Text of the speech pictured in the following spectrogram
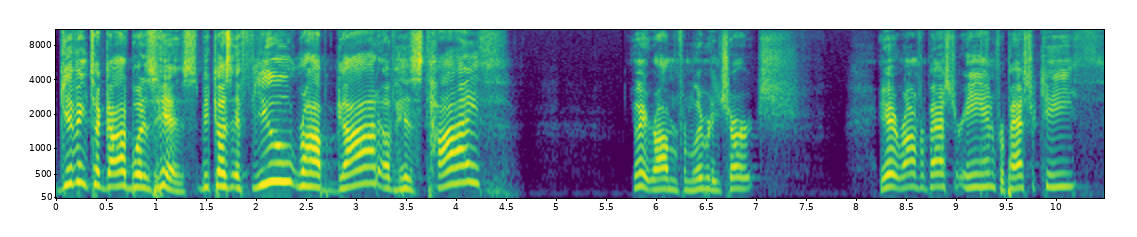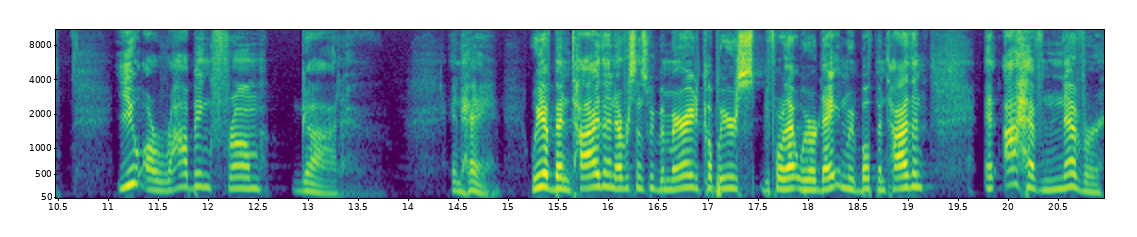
giving to God what is His. Because if you rob God of His tithe, you ain't robbing from Liberty Church. You ain't robbing from Pastor Ian, for Pastor Keith. You are robbing from God. And hey, we have been tithing ever since we've been married. A couple years before that, we were dating. We've both been tithing. And I have never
